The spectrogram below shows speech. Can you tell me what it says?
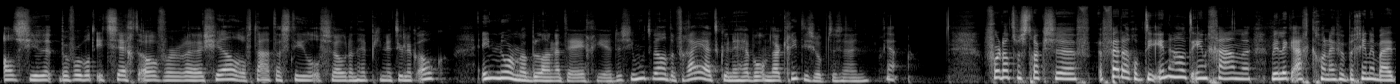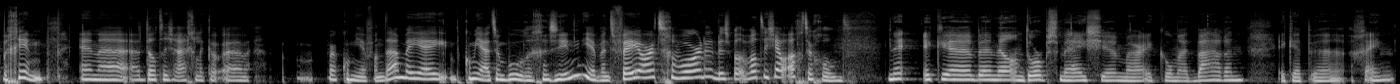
als je bijvoorbeeld iets zegt over uh, Shell of Tata Steel of zo... dan heb je natuurlijk ook enorme belangen tegen je. Dus je moet wel de vrijheid kunnen hebben om daar kritisch op te zijn. Ja. Voordat we straks uh, verder op die inhoud ingaan, uh, wil ik eigenlijk gewoon even beginnen bij het begin. En uh, dat is eigenlijk. waar kom je vandaan? Ben jij, kom je uit een boerengezin? Je bent veearts geworden. Dus wat, is jouw achtergrond? Nee, ik ben wel een dorpsmeisje, maar ik kom uit Baren. Ik heb geen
